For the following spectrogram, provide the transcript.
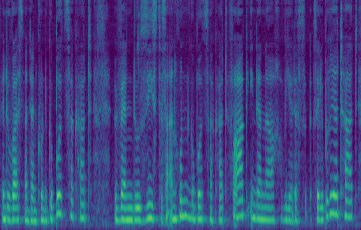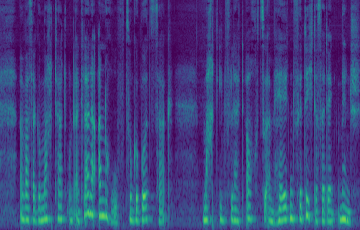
wenn du weißt, wann dein Kunde Geburtstag hat, wenn du siehst, dass er einen runden Geburtstag hat, frag ihn danach, wie er das zelebriert hat, was er gemacht hat und ein kleiner Anruf zum Geburtstag macht ihn vielleicht auch zu einem Helden für dich, dass er denkt, Mensch,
